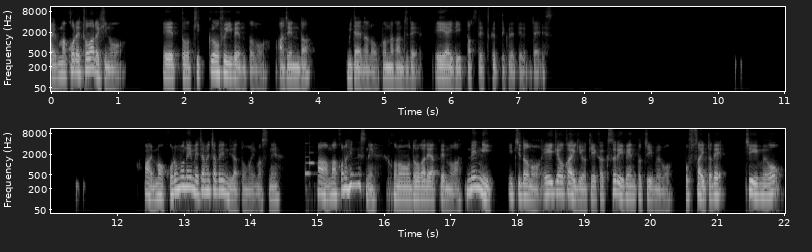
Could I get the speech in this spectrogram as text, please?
はい。まあ、これ、とある日の、えっ、ー、と、キックオフイベントのアジェンダみたいなのをこんな感じで AI で一発で作ってくれてるみたいです。はい。まあ、これもね、めちゃめちゃ便利だと思いますね。あまあ、この辺ですね。この動画でやってるのは、年に一度の営業会議を計画するイベントチームも、オフサイトでチームを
